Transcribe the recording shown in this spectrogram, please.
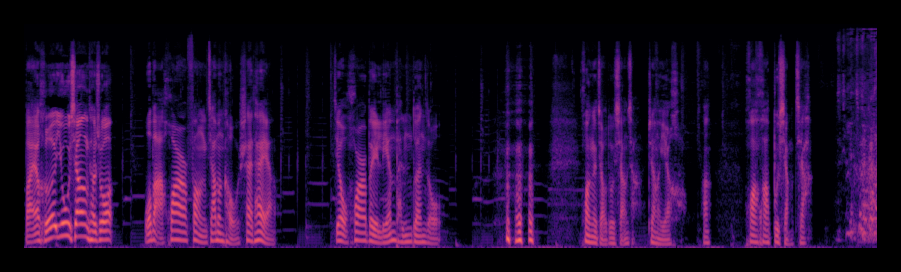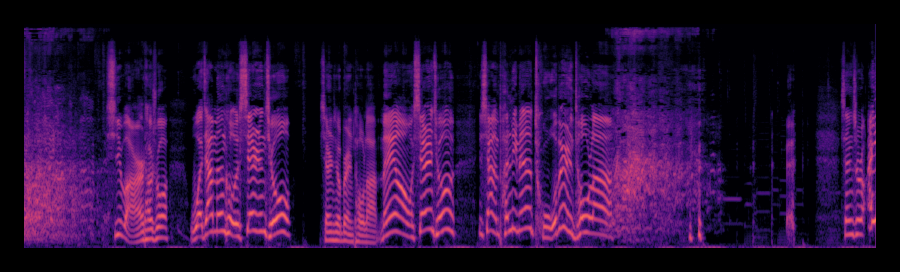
百合幽香他说：“我把花放家门口晒太阳，结果花被莲盆端走。” 换个角度想想，这样也好啊。花花不想家。洗碗儿他说：“我家门口的仙人球，仙人球被人偷了。没有，仙人球下面盆里面的土被人偷了。”仙人球说：“哎呀，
